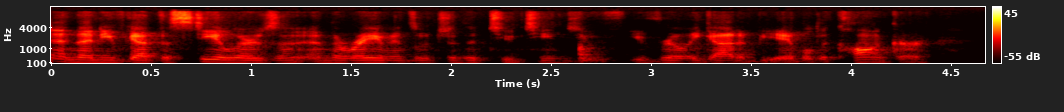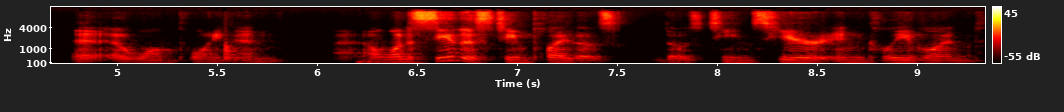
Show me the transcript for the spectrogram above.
and then you've got the Steelers and, the Ravens, which are the two teams you've, you've really got to be able to conquer at, at one point. And I want to see this team play those those teams here in Cleveland,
